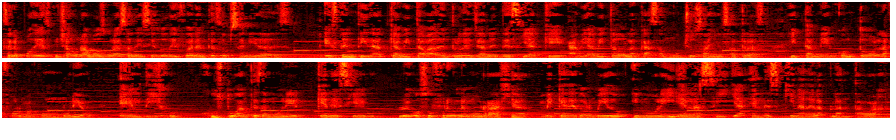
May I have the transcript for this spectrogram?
Se le podía escuchar una voz gruesa diciendo diferentes obscenidades. Esta entidad que habitaba dentro de Janet decía que había habitado la casa muchos años atrás y también contó la forma como murió. Él dijo, justo antes de morir quedé ciego. Luego sufrí una hemorragia, me quedé dormido y morí en la silla en la esquina de la planta baja.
